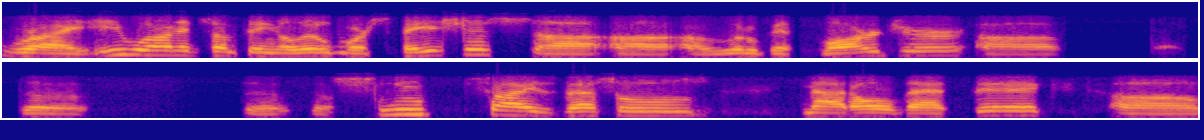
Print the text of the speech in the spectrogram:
Right. He wanted something a little more spacious, uh, uh, a little bit larger. Uh, the the, the sloop-sized vessels, not all that big. Uh,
